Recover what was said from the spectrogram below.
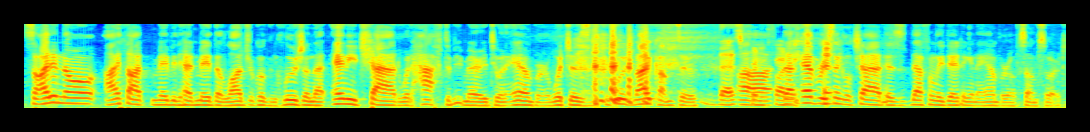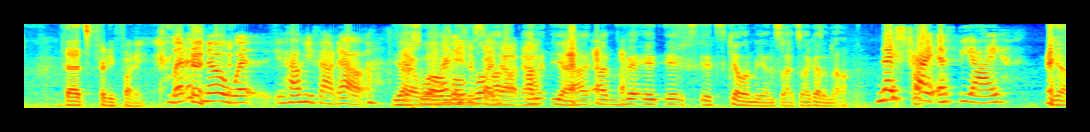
So I didn't know. I thought maybe they had made the logical conclusion that any Chad would have to be married to an Amber, which is the conclusion I come to. That's uh, pretty funny. That every single Chad is definitely dating an Amber of some sort. That's pretty funny. Let us know what how he found out. Yeah, so, well, I need to find I- out now. I'm- yeah, I, I'm, it, it's it's killing me inside, so I got to know. Nice try, FBI. Yeah.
